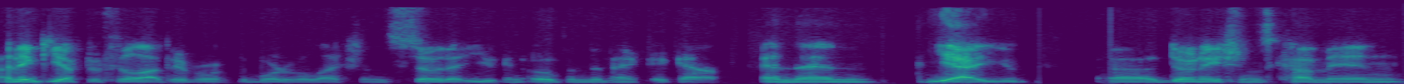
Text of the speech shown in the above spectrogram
I think you have to fill out paper with the Board of Elections so that you can open the bank account, and then yeah, you uh, donations come in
